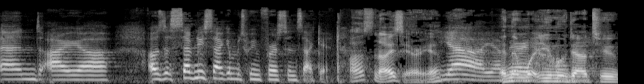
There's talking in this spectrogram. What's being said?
and I uh, I was at 72nd between first and second. Oh, that's a nice area. Yeah, yeah. And then what? You moved out to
